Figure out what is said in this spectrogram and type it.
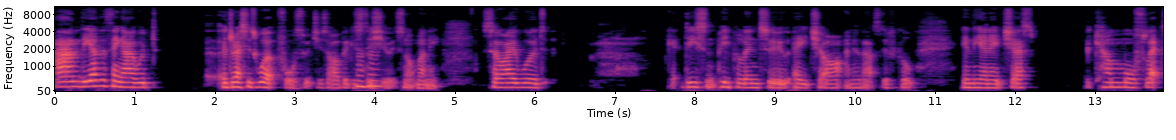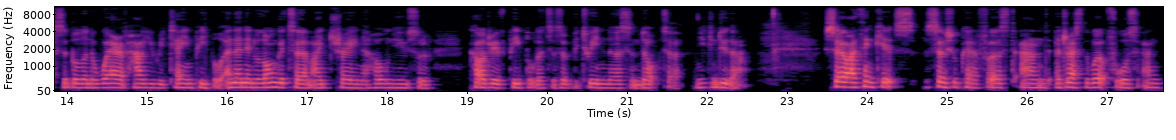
And the other thing I would address is workforce, which is our biggest Mhm. issue. It's not money. So I would get decent people into HR. I know that's difficult in the NHS. Become more flexible and aware of how you retain people. And then in a longer term, I'd train a whole new sort of cadre of people that of between nurse and doctor. You can do that. So I think it's social care first and address the workforce and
